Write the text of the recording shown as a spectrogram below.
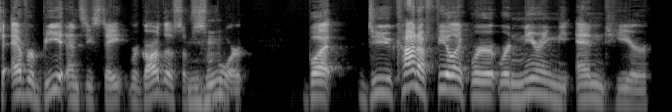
to ever be at NC State, regardless of mm-hmm. sport. But do you kind of feel like we're we're nearing the end here?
